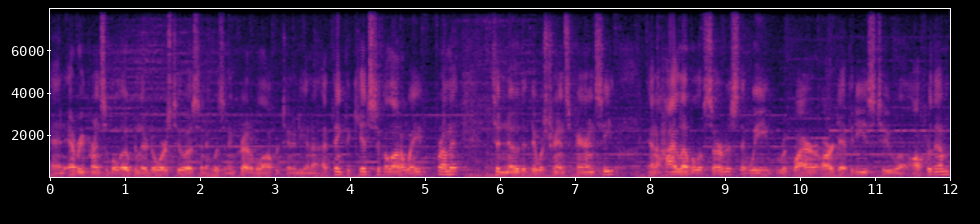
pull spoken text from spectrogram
and every principal opened their doors to us, and it was an incredible opportunity. And I, I think the kids took a lot away from it to know that there was transparency and a high level of service that we require our deputies to uh, offer them.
